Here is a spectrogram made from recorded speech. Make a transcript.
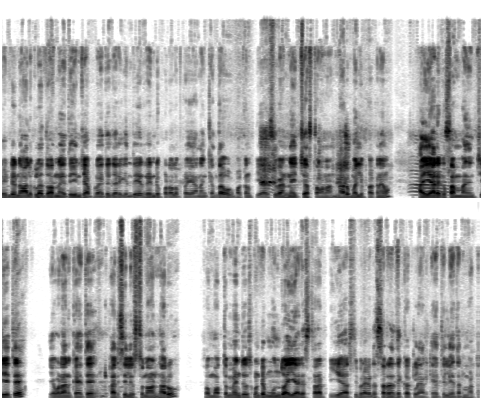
రెండు నాలుగుల ధోరణి అయితే ఈయన చెప్పడం అయితే జరిగింది. రెండు పడవల ప్రయాణం కింద ఒక పక్కన పీఆర్సీ వెంటనే ఇచ్చేస్తామని అంటున్నారు. మళ్ళీ పక్కనేమో ఐఆర్కి సంబంధించి అయితే ఇవ్వడానికైతే పరిశీలిస్తున్నాం అంటున్నారు. సో మొత్తం మేము చూసుకుంటే ముందు ఐఆర్ ఇస్తారా పిఆర్సీ ప్రకటిస్తారా అనేది ఇంకా క్లారిటీ అయితే లేదనమాట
